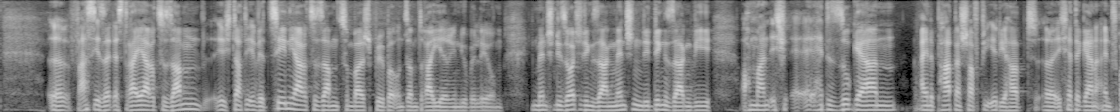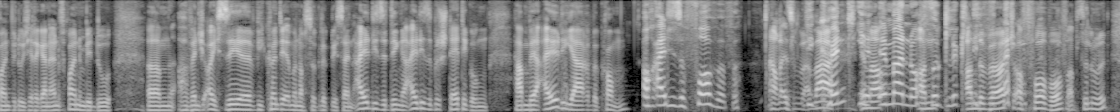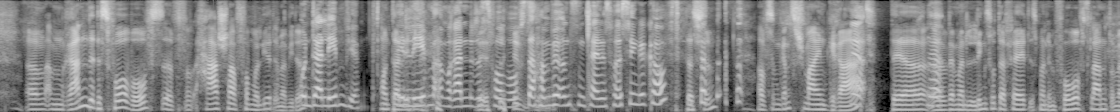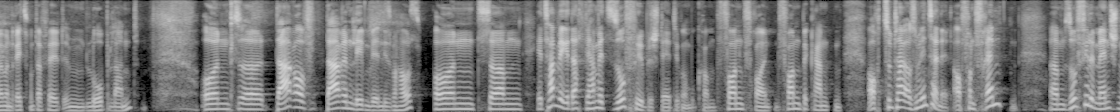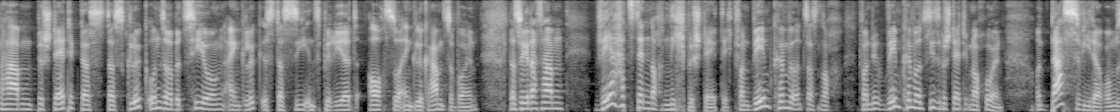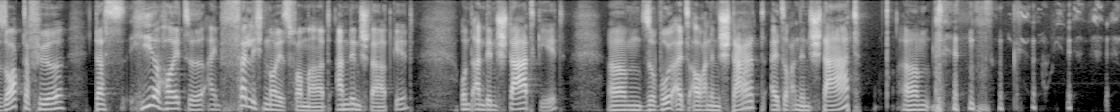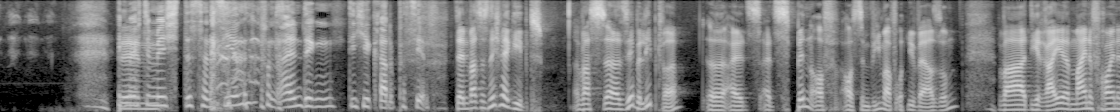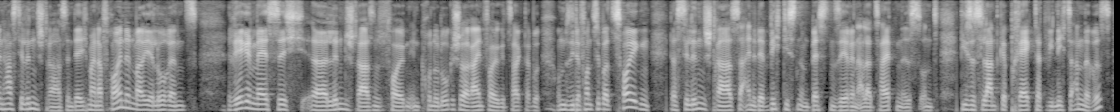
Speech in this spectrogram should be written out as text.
äh, was, ihr seid erst drei Jahre zusammen. Ich dachte, ihr werdet zehn Jahre zusammen, zum Beispiel bei unserem dreijährigen Jubiläum. Menschen, die solche Dinge sagen, Menschen, die Dinge sagen wie, oh Mann, ich äh, hätte so gern eine Partnerschaft, wie ihr die habt. Äh, ich hätte gerne einen Freund wie du, ich hätte gerne eine Freundin wie du. Ähm, aber wenn ich euch sehe, wie könnt ihr immer noch so glücklich sein? All diese Dinge, all diese Bestätigungen haben wir all die Jahre bekommen. Auch all diese Vorwürfe. Auch es Wie war könnt ihr immer noch on, so glücklich On the verge of Vorwurf, absolut. Ähm, am Rande des Vorwurfs, äh, haarscharf formuliert immer wieder. Und da leben wir. Und da wir leben leben am Rande Wir des Vorwurfs. Da haben wir uns ein kleines Häuschen gekauft. das stimmt. Auf so einem ganz schmalen Grat, Ja. der, Ja. äh, wenn man links runterfällt, ist man im Vorwurfsland und wenn man rechts runterfällt, im Lobland. Und äh, darauf, darin leben wir in diesem Haus. Und ähm, jetzt haben wir gedacht, wir haben jetzt so viel Bestätigung bekommen von Freunden, von Bekannten, auch zum Teil aus dem Internet, auch von Fremden. Ähm, so viele Menschen haben bestätigt, dass das Glück unserer Beziehung ein Glück ist, das sie inspiriert, auch so ein Glück haben zu wollen, dass wir gedacht haben, wer hat's denn noch nicht bestätigt? Von wem können wir uns das noch, von wem können wir uns diese Bestätigung noch holen? Und das wiederum sorgt dafür, dass hier heute ein völlig neues Format an den Start geht und an den Start geht. Ähm, sowohl als auch an den Start, als auch an den Start. Ähm, Ich möchte mich distanzieren von allen Dingen, die hier gerade passieren. Denn was es nicht mehr gibt, was äh, sehr beliebt war, äh, als, als Spin-off aus dem WIMAF-Universum, war die Reihe Meine Freundin hasst die Lindenstraße, in der ich meiner Freundin Maria Lorenz regelmäßig äh, Lindenstraßenfolgen in chronologischer Reihenfolge gezeigt habe, um sie davon zu überzeugen, dass die Lindenstraße eine der wichtigsten und besten Serien aller Zeiten ist und dieses Land geprägt hat wie nichts anderes.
